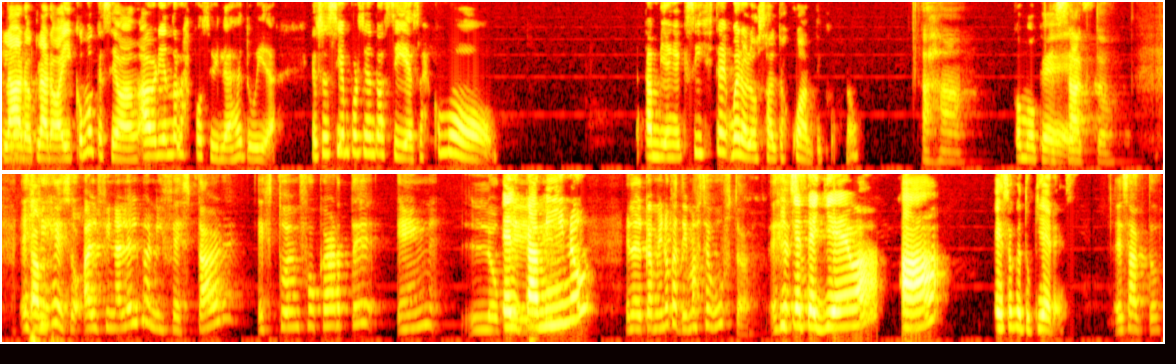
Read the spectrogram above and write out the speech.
claro, cual. claro, ahí como que se van abriendo las posibilidades de tu vida. Eso es 100% así, eso es como... También existe, bueno, los saltos cuánticos, ¿no? Ajá. Como que... Exacto. Es Tam- que es eso, al final el manifestar es tú enfocarte en lo que... El camino En, el camino que a ti más te gusta. Es y eso. que te lleva a eso que tú quieres. Exacto.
